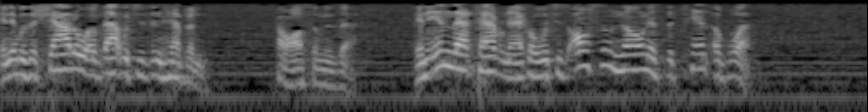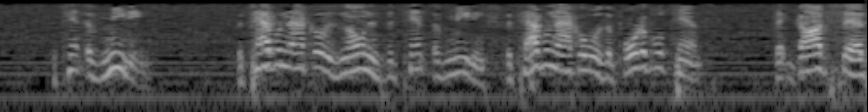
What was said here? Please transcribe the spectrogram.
And it was a shadow of that which is in heaven. How awesome is that? And in that tabernacle, which is also known as the tent of what? The tent of meeting. The tabernacle is known as the tent of meeting. The tabernacle was a portable tent that God said,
